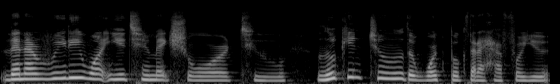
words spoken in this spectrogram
then I really want you to make sure to look into the workbook that I have for you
